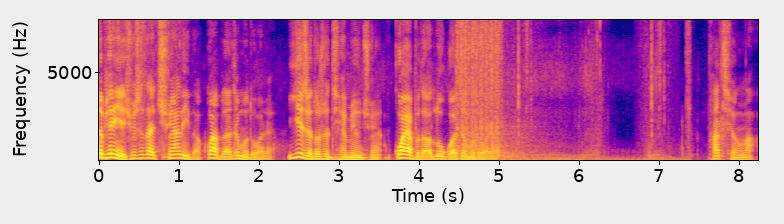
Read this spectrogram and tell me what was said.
这片野区是在圈里的，怪不得这么多人，一直都是天命圈，怪不得路过这么多人。他停了。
